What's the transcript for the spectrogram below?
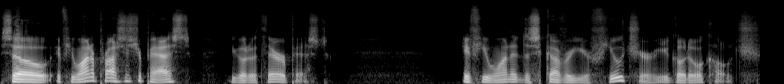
So if you want to process your past, you go to a therapist. If you want to discover your future, you go to a coach.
